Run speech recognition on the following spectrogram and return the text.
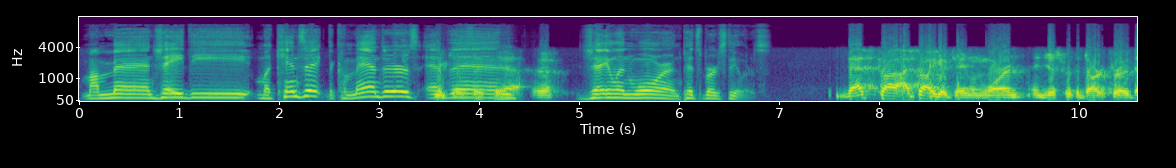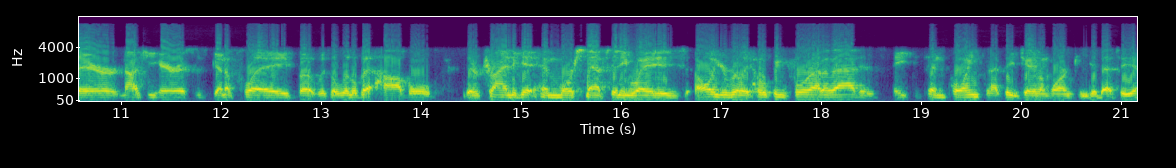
my man JD McKissic, the Commanders, and then yeah, Jaylen Warren, Pittsburgh Steelers. That's probably I'd probably go Jaylen Warren and just with the dart throw there. Najee Harris is going to play, but was a little bit hobbled. They're trying to get him more snaps, anyways. All you're really hoping for out of that is eight to ten points, and I think Jaylen Warren can give that to you.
